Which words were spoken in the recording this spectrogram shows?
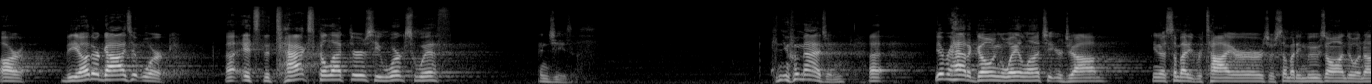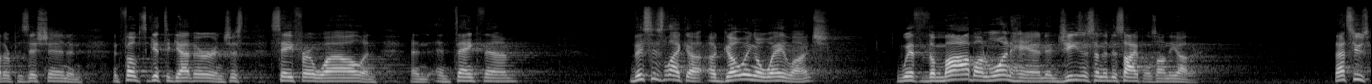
are the other guys at work. Uh, it's the tax collectors he works with and Jesus. Can you imagine? Uh, you ever had a going away lunch at your job? You know, somebody retires or somebody moves on to another position, and, and folks get together and just say farewell and, and, and thank them. This is like a, a going away lunch with the mob on one hand and Jesus and the disciples on the other. That's who's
